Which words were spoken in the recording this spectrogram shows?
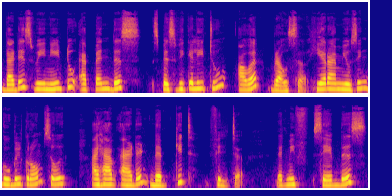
That is we need to append this specifically to our browser. Here I am using Google Chrome so I have added WebKit filter. Let me save this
